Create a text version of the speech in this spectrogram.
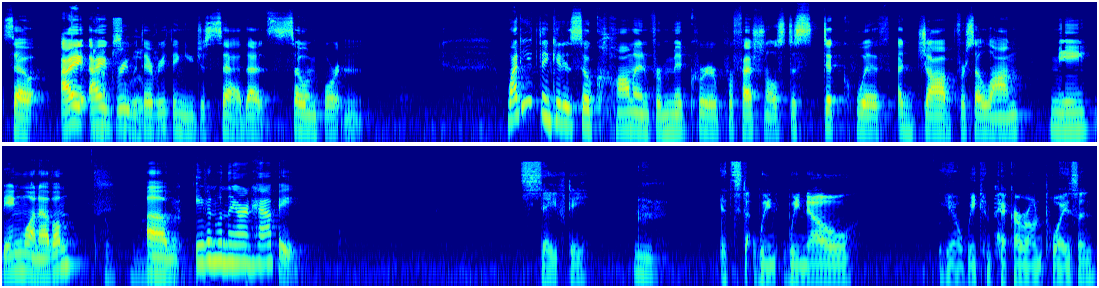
So I, I agree with everything you just said. That is so important. Why do you think it is so common for mid career professionals to stick with a job for so long? Me being one of them, um, even when they aren't happy. Safety. Mm. It's we we know, you know, we can pick our own poison.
